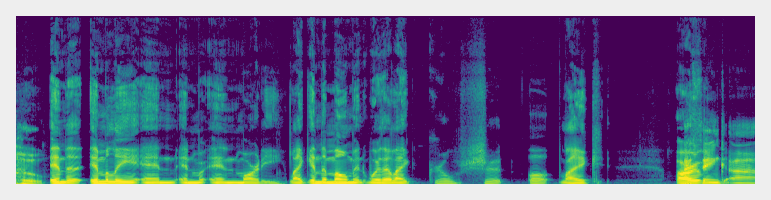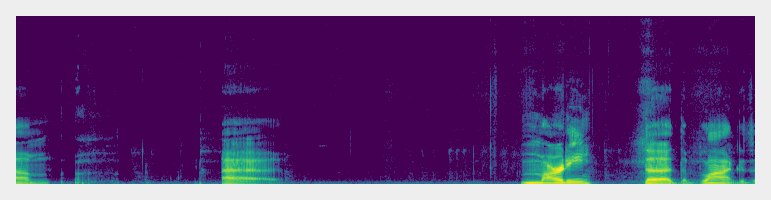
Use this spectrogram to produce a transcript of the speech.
who? in the Emily and and and Martie, like in the moment where they're like, "Girl, shit," oh, like, are I think um uh Martie, the the blonde, because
